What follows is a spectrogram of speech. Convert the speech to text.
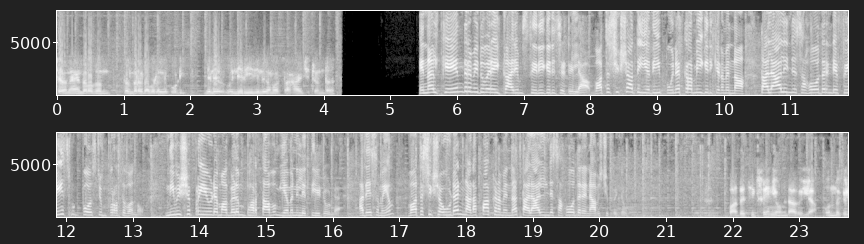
ചില നയതന്ത്ര ഇടപെടൽ കൂടി ഇതിൽ വലിയ രീതിയിൽ നമ്മൾ സഹായിച്ചിട്ടുണ്ട്. എന്നാൽ കേന്ദ്രം ഇതുവരെ ഇക്കാര്യം സ്ഥിരീകരിച്ചിട്ടില്ല. വധശിക്ഷാ തീയതി പുനഃക്രമീകരിക്കണമെന്ന തലാലിന്റെ സഹോദരന്റെ ഫേസ്ബുക്ക് പോസ്റ്റും പുറത്തുവന്നു. നിമിഷപ്രിയയുടെ മകളും ഭർത്താവും യമനിലെത്തിയിട്ടുണ്ട്. അതേസമയം വധശിക്ഷ ഉടൻ നടപ്പാക്കണമെന്ന് തലാലിന്റെ സഹോദരൻ ആവശ്യപ്പെട്ടു. വധശിക്ഷ ഇനി ഉണ്ടാവില്ല. ഒന്നുകിൽ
